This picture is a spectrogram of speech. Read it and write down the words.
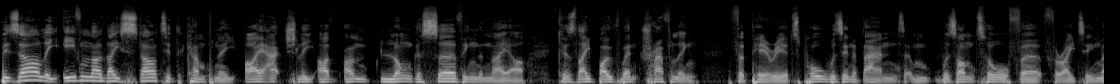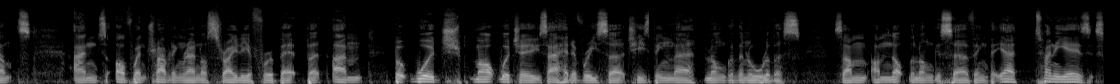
bizarrely, even though they started the company, I actually, i am longer serving than they are because they both went travelling for periods. Paul was in a band and was on tour for, for 18 months, and I've went travelling around Australia for a bit. But, um, but Wooge, Mark Wooge, who's our head of research, he's been there longer than all of us. So I'm, I'm not the longest serving. But yeah, 20 years, it's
